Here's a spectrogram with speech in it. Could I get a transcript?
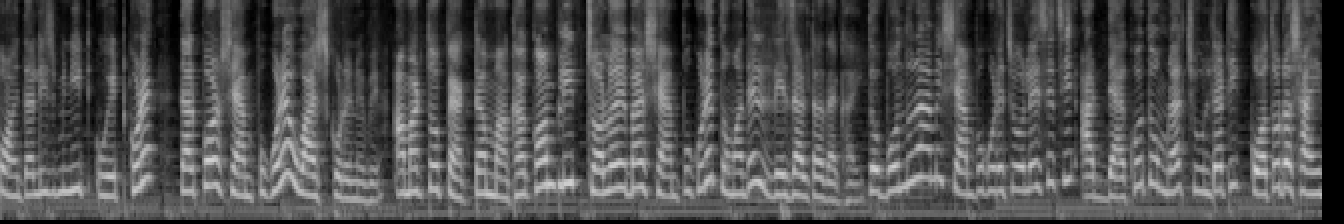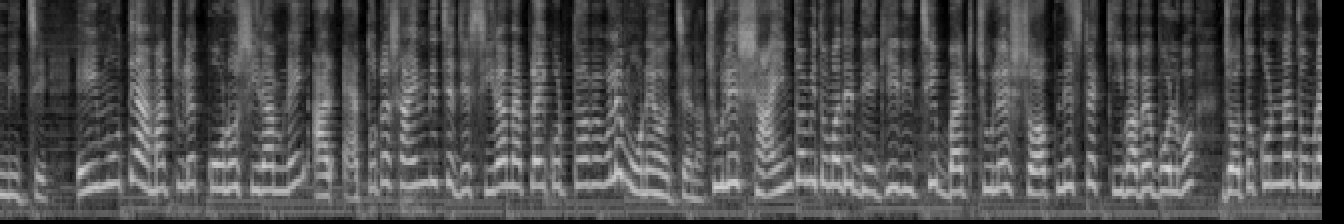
পঁয়তাল্লিশ মিনিট ওয়েট করে তারপর শ্যাম্পু করে ওয়াশ করে নেবে। আমার তো প্যাকটা মাখা কমপ্লিট চলো এবার শ্যাম্পু করে তোমাদের রেজাল্টটা দেখাই। তো বন্ধুরা, আমি শ্যাম্পু করে চলে এসেছি, আর দেখো তোমরা চুলটা ঠিক কতটা শাইন দিচ্ছে। এই মুহূর্তে আমার চুলে কোনো সিরাম নেই, আর এতটা শাইন দিচ্ছে যে সিরাম অ্যাপ্লাই করতে হবে বলে মনে হচ্ছে না। চুলের শাইন তো আমি তোমাদের দেখিয়ে দিচ্ছি বাট চুলের সফটনেসটা কীভাবে বলব? যতক্ষণ না তোমরা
